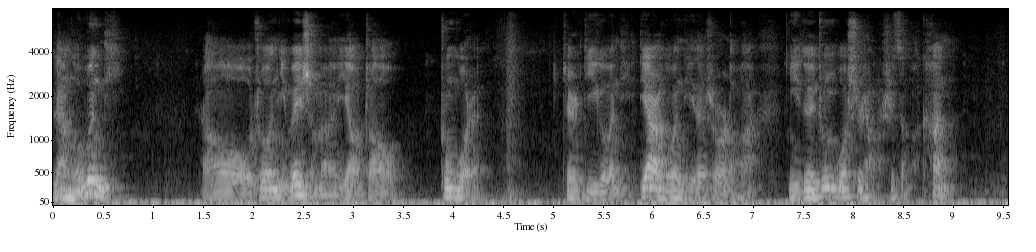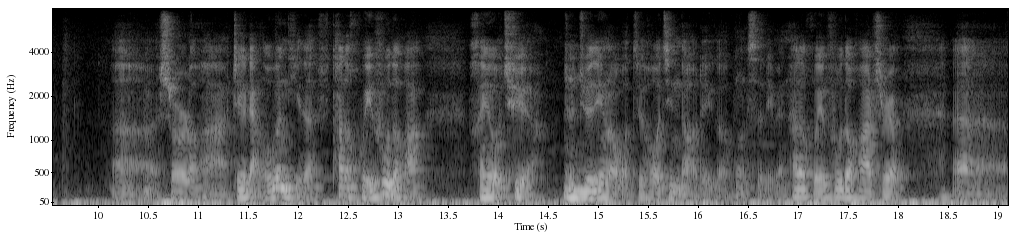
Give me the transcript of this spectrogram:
两个问题，然后我说你为什么要招中国人？这是第一个问题，第二个问题的时候的话，你对中国市场是怎么看的？呃时候的话这两个问题的他的回复的话很有趣啊，就决定了我最后进到这个公司里面，他的回复的话是呃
